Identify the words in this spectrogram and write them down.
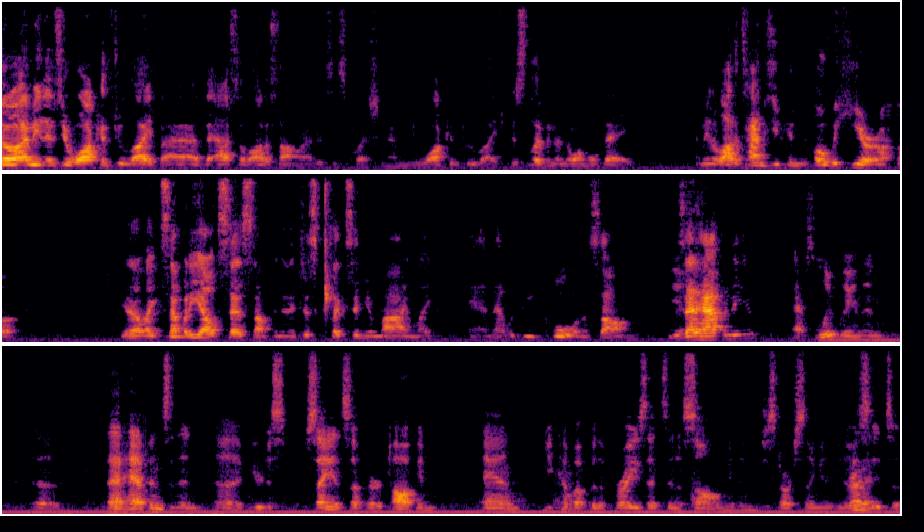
So, I mean, as you're walking through life, I, I've asked a lot of songwriters this question. I mean, you're walking through life, just living a normal day. I mean, a lot of times you can overhear a hook. You know, like somebody else says something and it just clicks in your mind, like, man, that would be cool in a song. Does that happen to you? Absolutely, and then uh, that happens, and then uh, you're just saying something or talking, and you come up with a phrase that's in a song, and then you just start singing it. You know, Right. it's it's a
